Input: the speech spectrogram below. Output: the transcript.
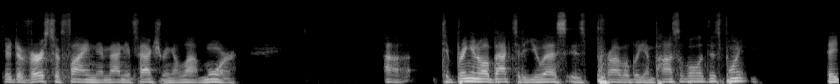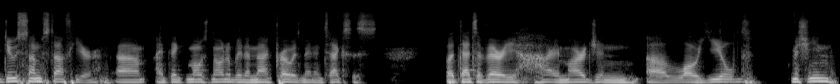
they're diversifying their manufacturing a lot more. Uh, to bring it all back to the U.S. is probably impossible at this point. They do some stuff here. Um, I think most notably the Mac Pro is made in Texas, but that's a very high margin, uh, low yield machine.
